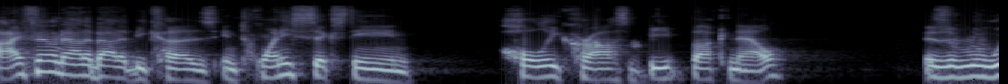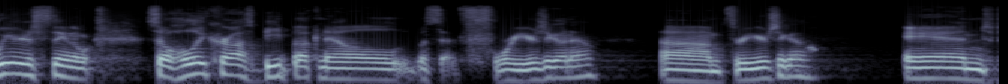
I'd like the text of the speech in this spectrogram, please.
I found out about it because in 2016, Holy Cross beat Bucknell. Is the weirdest thing. in the world. So Holy Cross beat Bucknell. What's that? Four years ago now, um, three years ago, and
